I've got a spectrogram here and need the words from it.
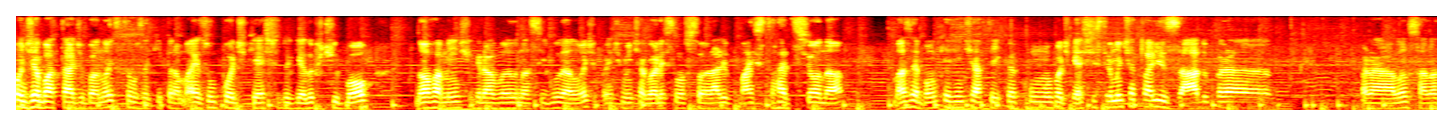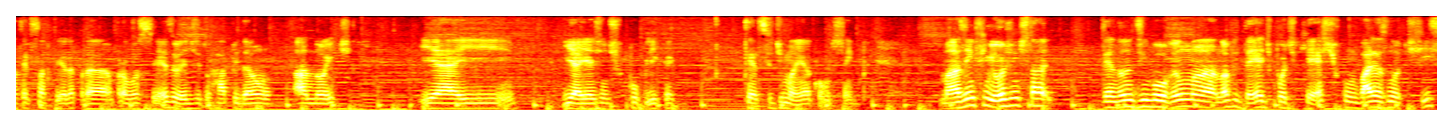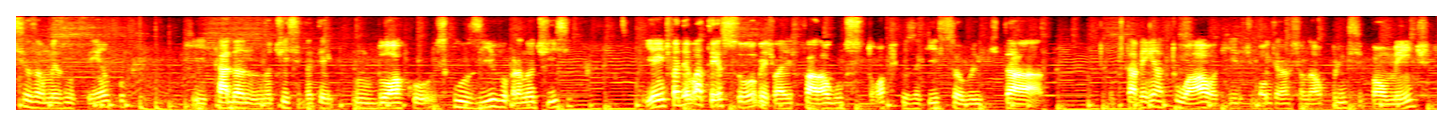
Bom dia, boa tarde, boa noite. Estamos aqui para mais um podcast do Guia do Futebol. Novamente gravando na segunda noite, aparentemente agora esse é nosso horário mais tradicional. Mas é bom que a gente já fica com um podcast extremamente atualizado para para lançar na terça-feira para vocês. Eu edito rapidão à noite. E aí e aí a gente publica terça de manhã, como sempre. Mas enfim, hoje a gente está tentando desenvolver uma nova ideia de podcast com várias notícias ao mesmo tempo, que cada notícia vai ter um bloco exclusivo para notícia. E a gente vai debater sobre, a gente vai falar alguns tópicos aqui sobre o que está está bem atual aqui, de futebol internacional principalmente.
